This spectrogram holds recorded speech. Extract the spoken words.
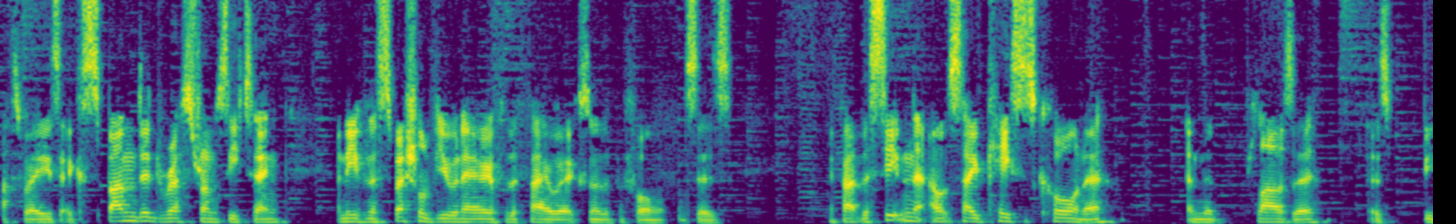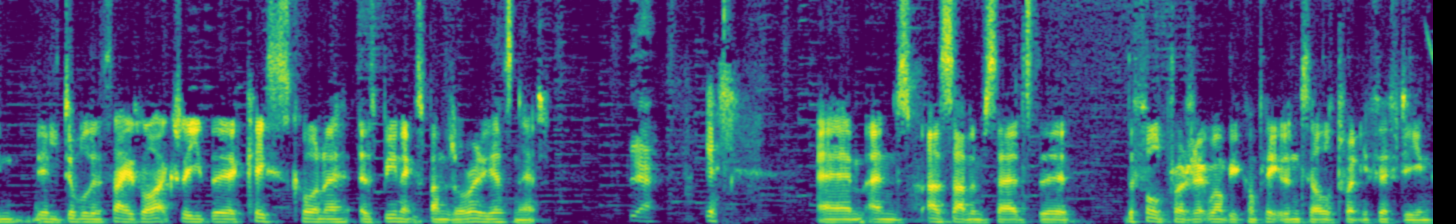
pathways, expanded restaurant seating, and even a special viewing area for the fireworks and other performances. In fact, the seating outside Casey's Corner and the plaza has been nearly doubled in size. Well, actually, the Casey's Corner has been expanded already, hasn't it? Yeah. Yes. Um, and as Adam said, the the full project won't be completed until 2015,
